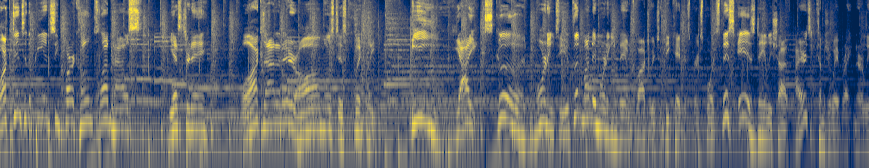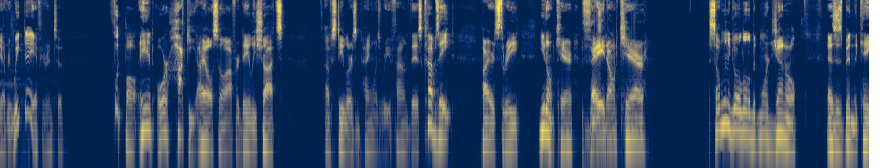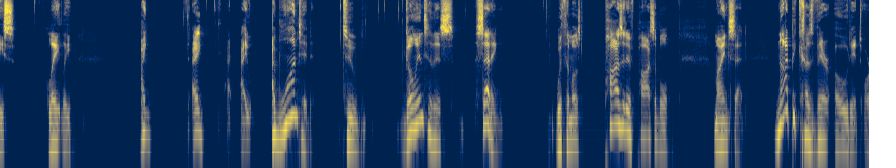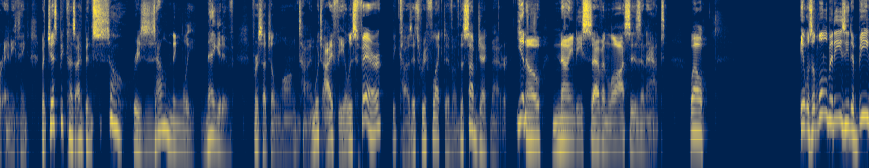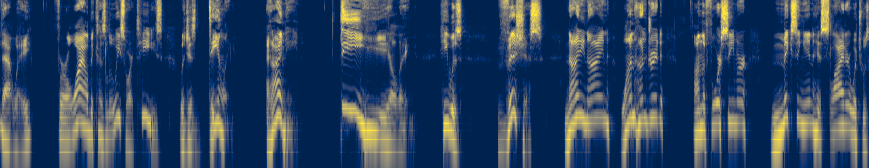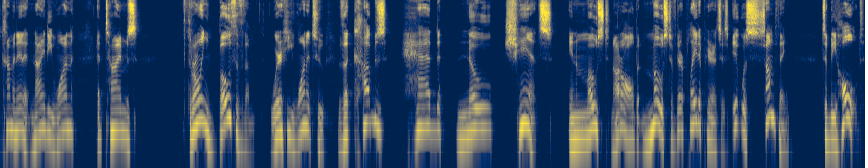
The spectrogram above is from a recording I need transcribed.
Walked into the PNC Park home clubhouse yesterday, walked out of there almost as quickly. E yikes. Good morning to you. Good Monday morning. I'm Dan Kovacevic of DK Pittsburgh Sports. This is Daily Shot of Pirates. It comes your way bright and early every weekday if you're into football and or hockey. I also offer daily shots of Steelers and Penguins where you found this. Cubs 8, Pirates 3. You don't care. They don't care. So I'm going to go a little bit more general, as has been the case lately. I, I, I, I wanted to go into this setting with the most positive possible mindset. Not because they're owed it or anything, but just because I've been so resoundingly negative for such a long time, which I feel is fair because it's reflective of the subject matter. You know, 97 losses and that. Well, it was a little bit easy to be that way for a while because Luis Ortiz was just dealing. And I mean, dealing. He was vicious. 99, 100 on the four seamer mixing in his slider, which was coming in at 91 at times, throwing both of them where he wanted to. The Cubs had no chance in most, not all, but most of their plate appearances. It was something to behold.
